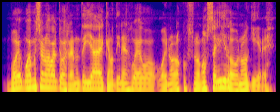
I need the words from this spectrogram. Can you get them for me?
Voy, voy a mencionar una parte, porque realmente ya el que no tiene el juego, o no lo, ha conseguido o no lo quiere.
